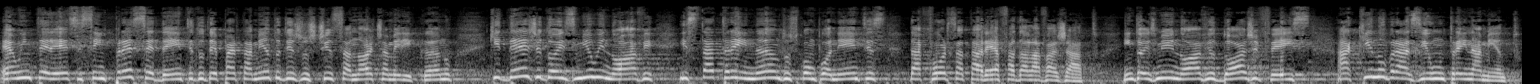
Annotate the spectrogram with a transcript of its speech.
é o interesse sem precedente do Departamento de Justiça norte-americano, que desde 2009 está treinando os componentes da Força-Tarefa da Lava Jato. Em 2009, o DOGE fez aqui no Brasil um treinamento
